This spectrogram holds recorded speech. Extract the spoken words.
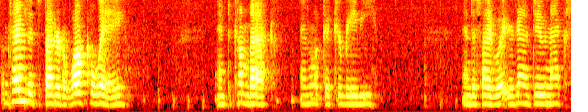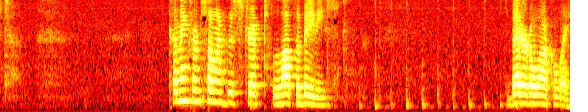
Sometimes it's better to walk away and to come back and look at your baby and decide what you're going to do next. Coming from someone who's stripped lots of babies, it's better to walk away.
